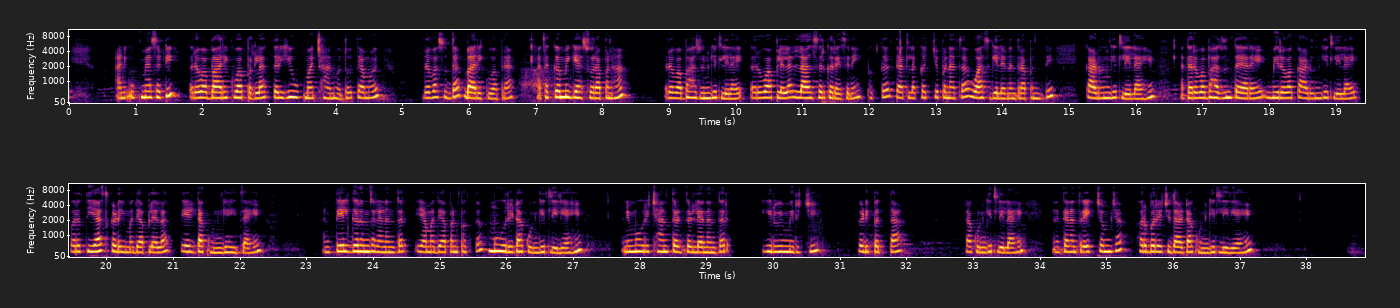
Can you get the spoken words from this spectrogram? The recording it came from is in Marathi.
आणि उपम्यासाठी रवा बारीक वापरला तरीही उपमा छान होतो. त्यामुळे रवासुद्धा बारीक वापरा. आता कमी गॅसवर आपण हा रवा भाजून घेतलेला आहे. रवा आपल्याला लालसर करायचं नाही. फक्त त्यातला कच्चेपणाचा वास गेल्यानंतर आपण ते काढून घेतलेला आहे. आता रवा भाजून तयार आहे. मी रवा काढून घेतलेला आहे. परत याच कढईमध्ये आपल्याला तेल टाकून घ्यायचं आहे. आणि तेल गरम झाल्यानंतर यामध्ये आपण फक्त मोहरी टाकून घेतलेली आहे. आणि मोहरी छान तडतडल्यानंतर हिरवी मिरची कढीपत्ता टाकून घेतलेला आहे. आणि त्यानंतर एक चमचा हरभऱ्याची डाळ टाकून घेतलेली आहे.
